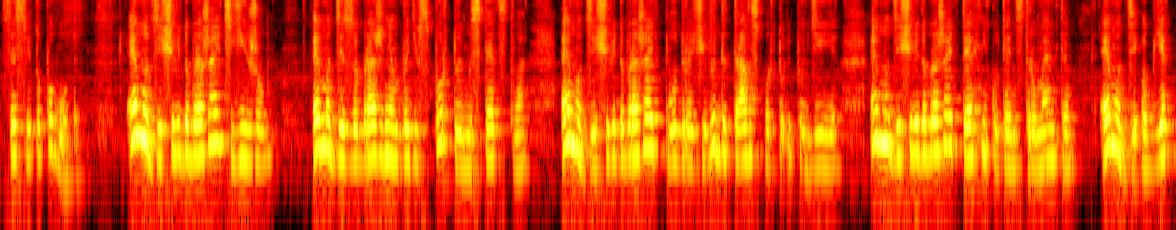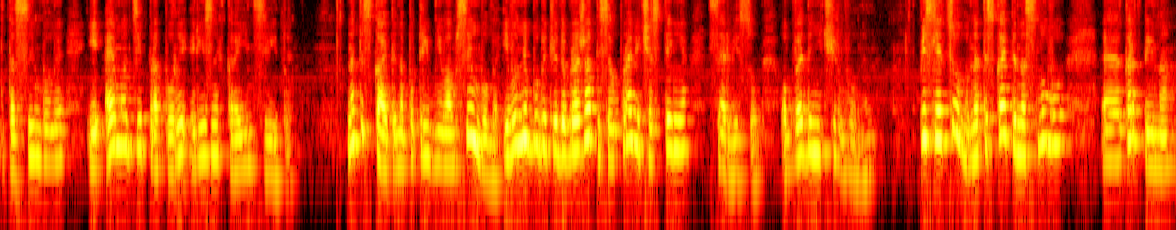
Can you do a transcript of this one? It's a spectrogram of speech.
Всесвіту погоди. Емодзі, що відображають їжу, емодзі з зображенням видів спорту і мистецтва, емодзі, що відображають подорожі, види транспорту і події, емодзі, що відображають техніку та інструменти, емодзі, об'єкти та символи і емодзі, прапори різних країн світу. Натискайте на потрібні вам символи, і вони будуть відображатися у правій частині сервісу, обведені червоним. Після цього натискайте на слово е, «Картина»,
